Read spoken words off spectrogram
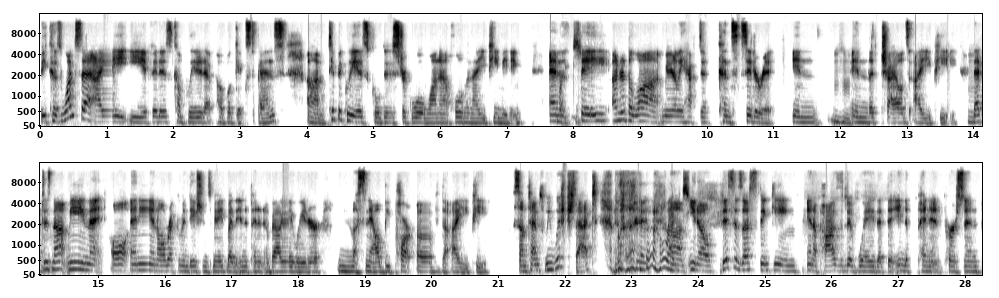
because once that IEE, if it is completed at public expense, um, typically a school district will want to hold an IEP meeting. And right. they, under the law, merely have to consider it in mm-hmm. in the child's IEP. Mm-hmm. That does not mean that all any and all recommendations made by the independent evaluator must now be part of the IEP. Sometimes we wish that, but right. um, you know, this is us thinking in a positive way that the independent person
